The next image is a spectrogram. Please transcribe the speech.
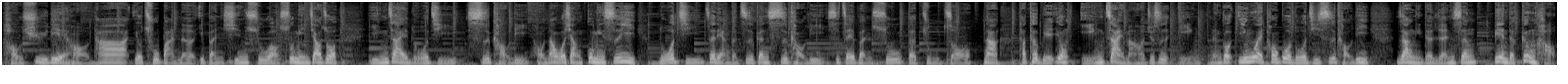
好序列哈，他又出版了一本新书哦，书名叫做。赢在逻辑思考力，好，那我想顾名思义，逻辑这两个字跟思考力是这本书的主轴。那他特别用赢在嘛，哈，就是赢能够因为透过逻辑思考力，让你的人生变得更好。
